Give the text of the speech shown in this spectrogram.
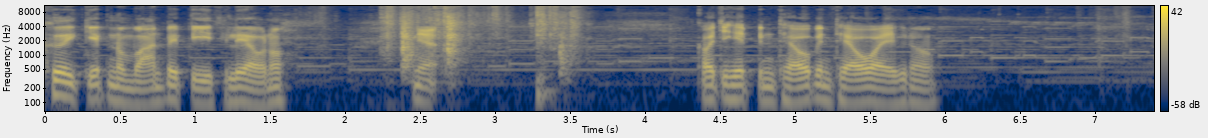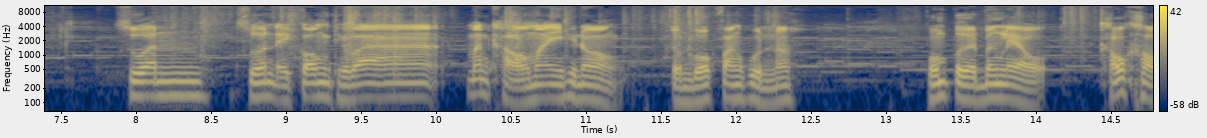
เคยเก็บน้ำหวานไปปีที่แล้วเนาะเนี่ย เขาจะเฮ็ดเป็นแถวเป็นแถวไว้พี่น้อง ส่วนส่วนไอ้กองที่ว่ามันเข่าไหมพี่น้องต้นบกฟังผุนเนาะผมเปิดเบิ่งแล้ว เขาเข่า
